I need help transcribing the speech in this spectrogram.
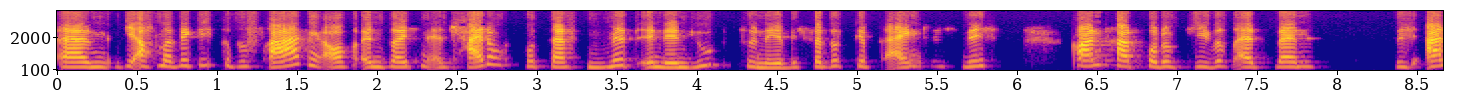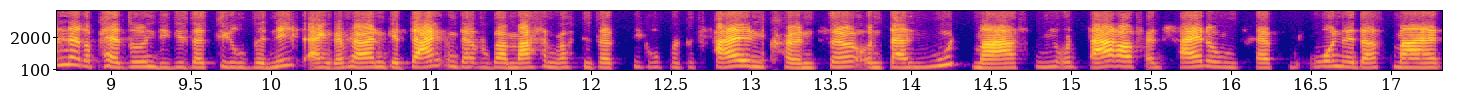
ähm, die auch mal wirklich zu befragen, auch in solchen Entscheidungsprozessen mit in den Loop zu nehmen. Ich finde, es gibt eigentlich nichts kontraproduktives, als wenn sich andere Personen, die dieser Zielgruppe nicht angehören, Gedanken darüber machen, was dieser Zielgruppe gefallen könnte und dann mutmaßen und darauf Entscheidungen treffen, ohne das mal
